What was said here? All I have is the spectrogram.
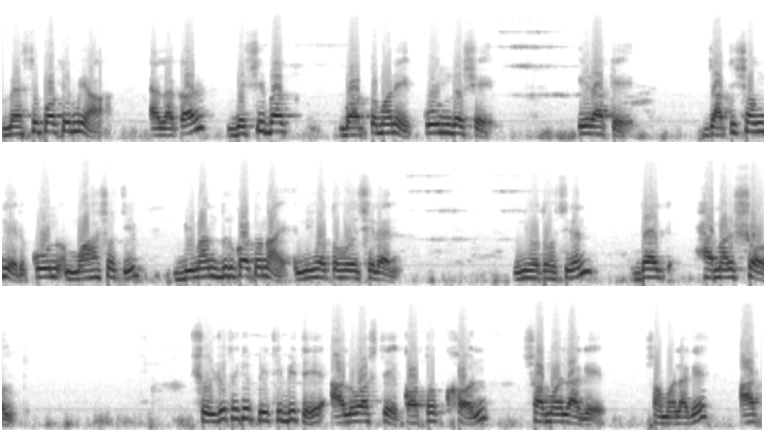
মেসোপটেমিয়া এলাকার বেশিরভাগ বর্তমানে কোন দেশে? ইরাকে। জাতিসংঘের কোন মহাসচিব বিমান দুর্ঘটনায় নিহত হয়েছিলেন? নিহত হয়েছিলেন ড্যাগ হ্যামারশোল্ড। সূর্য থেকে পৃথিবীতে আলো আসতে কতক্ষণ সময় লাগে? সময় লাগে আট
